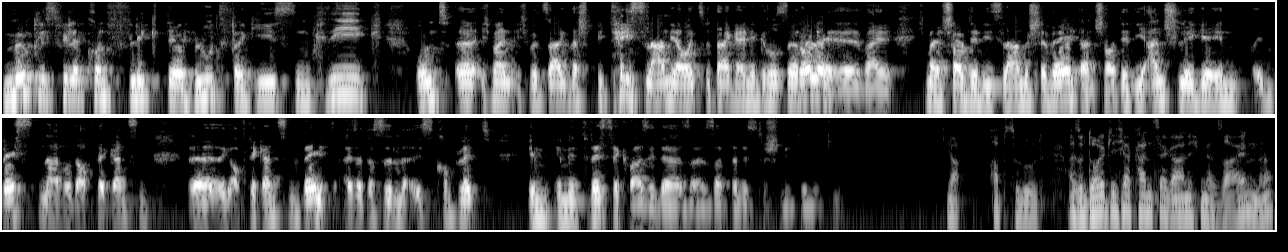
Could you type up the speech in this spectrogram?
möglichst viele Konflikte, Blutvergießen, Krieg und äh, ich meine, ich würde sagen, da spielt der Islam ja heutzutage eine große Rolle, äh, weil ich meine, schau dir die islamische Welt an, schau dir die Anschläge in, im Westen an oder auf der ganzen, auf der ganzen Welt. Also das ist komplett im, im Interesse quasi der satanistischen Ideologie. Ja, absolut. Also deutlicher kann es ja gar nicht mehr sein. Ne?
